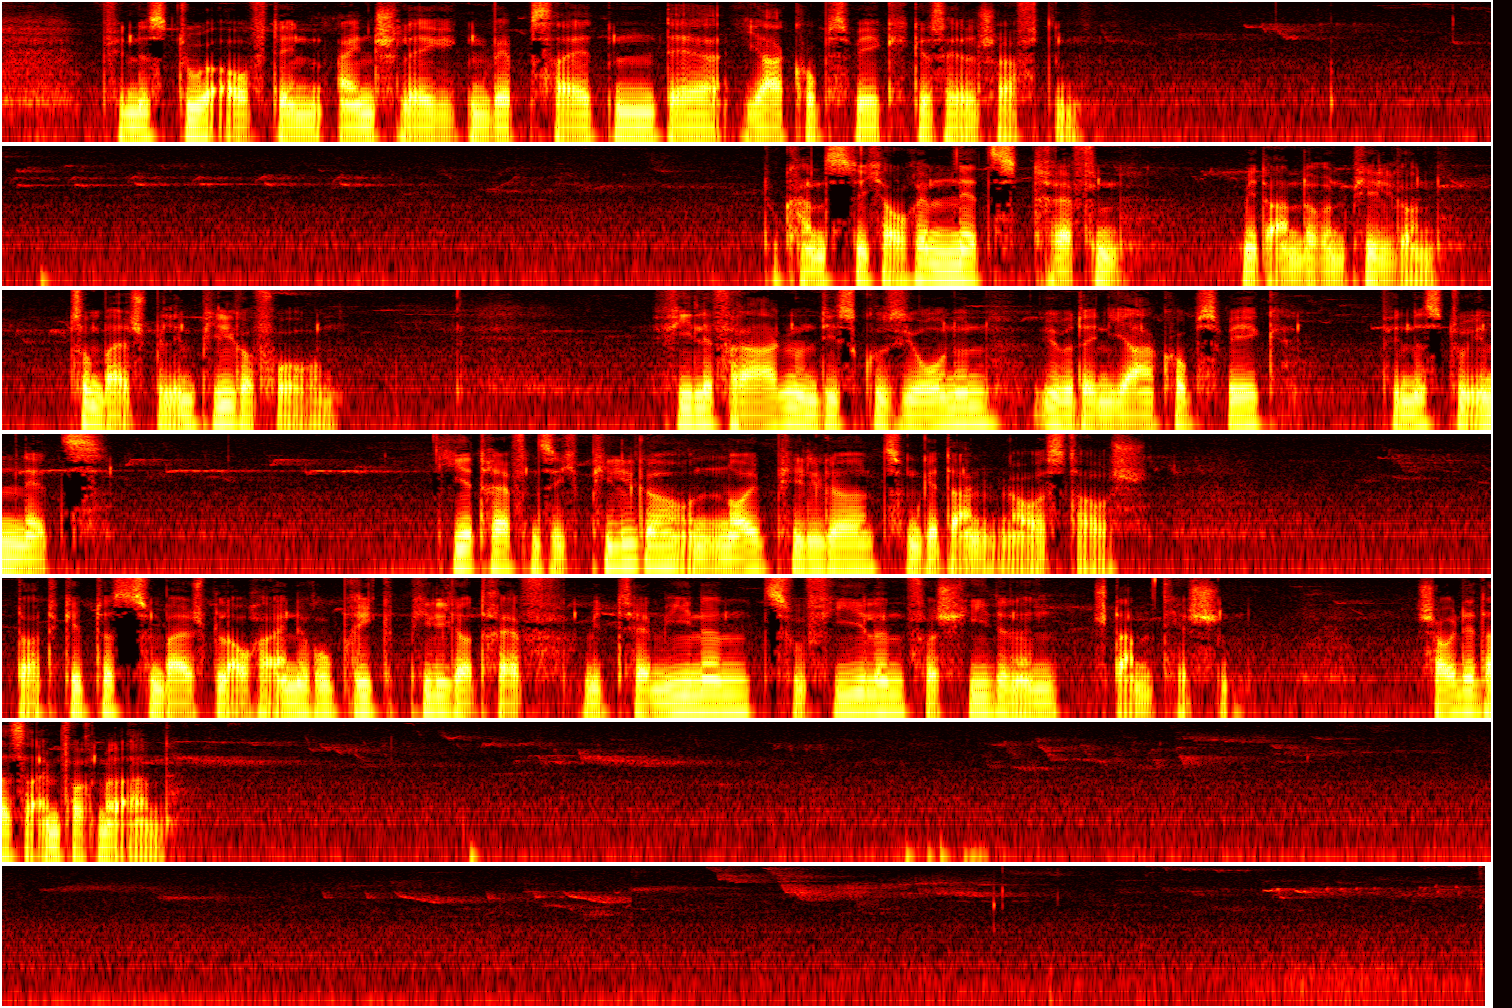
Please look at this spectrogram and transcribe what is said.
findest du auf den einschlägigen Webseiten der Jakobsweg-Gesellschaften. Du kannst dich auch im Netz treffen mit anderen Pilgern, zum Beispiel im Pilgerforum. Viele Fragen und Diskussionen über den Jakobsweg findest du im Netz hier treffen sich Pilger und Neupilger zum Gedankenaustausch. Dort gibt es zum Beispiel auch eine Rubrik Pilgertreff mit Terminen zu vielen verschiedenen Stammtischen. Schau dir das einfach mal an.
